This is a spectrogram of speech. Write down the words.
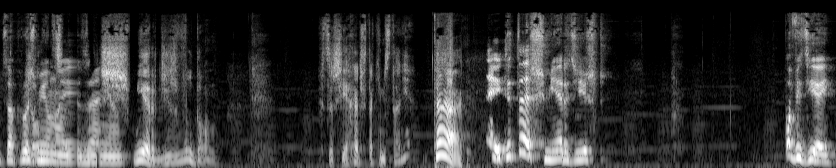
Zaprośmy ją John, na jedzenie. Śmierdzisz wodą. Chcesz jechać w takim stanie? Tak. Ej, ty też śmierdzisz. Powiedz jej.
